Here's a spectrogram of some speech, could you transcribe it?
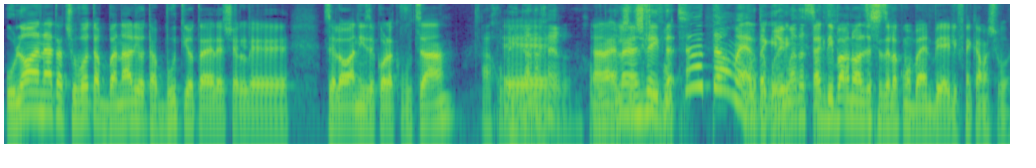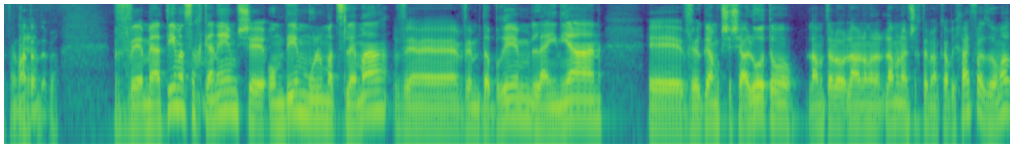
הוא לא ענה את התשובות הבנאליות, הבוטיות האלה של אה, זה לא אני, זה כל הקבוצה. אנחנו בעידן אה, אחר, אנחנו אה, בעידן לא, של? שקיפות. מה אתה אומר, תגיד לי? רק דיברנו על זה שזה לא כמו ב-NBA לפני כמה שבועות, על מה כן. אתה מדבר? ומעטים השחקנים שעומדים מול מצלמה ומדברים לעניין, וגם כששאלו אותו למה, אתה לא, למה, למה, למה לא המשכת במכבי חיפה, אז הוא אמר,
